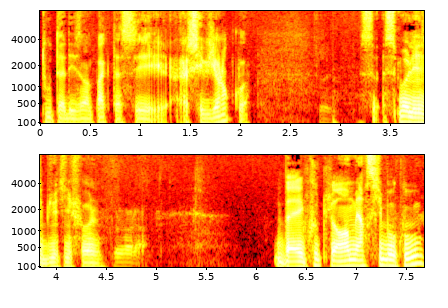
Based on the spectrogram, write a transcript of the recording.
tout a des impacts assez, assez violents quoi. Small is beautiful. Voilà. Bah écoute Laurent, merci beaucoup.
